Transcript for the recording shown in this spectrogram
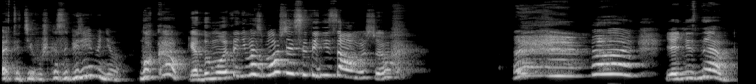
эта девушка забеременела. Но как? Я думала, это невозможно, если ты не замужем. Я не знаю,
